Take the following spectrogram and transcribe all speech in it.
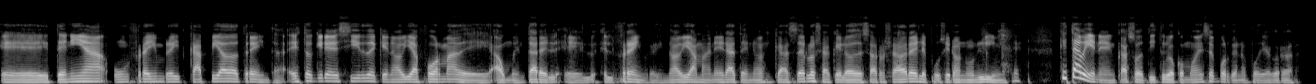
eh, tenía un frame rate capeado a 30. Esto quiere decir de que no había forma de aumentar el, frame rate, no había manera tecnológica de hacerlo, ya que los desarrolladores le pusieron un límite. Que está bien en caso de título como ese porque no podía correr.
